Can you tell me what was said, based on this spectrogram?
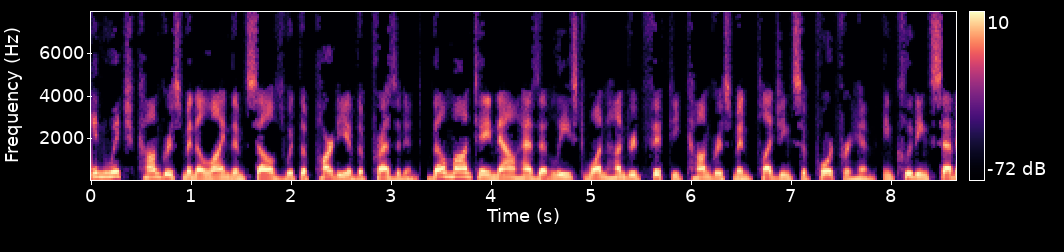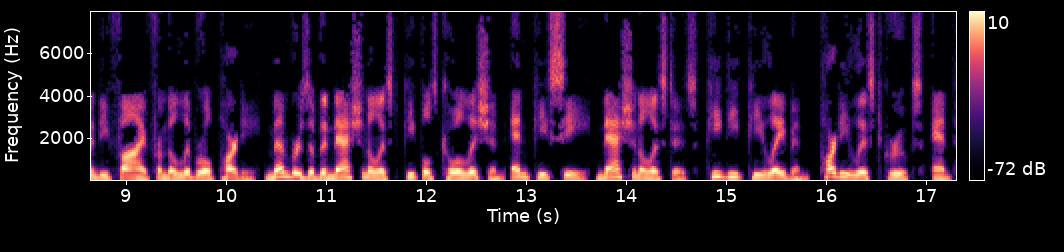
in which congressmen align themselves with the party of the president. Belmonte now has at least 150 congressmen pledging support for him, including 75 from the Liberal Party, members of the Nationalist People's Coalition NPC, Nacionalistas, PDP Laban, party list groups, and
